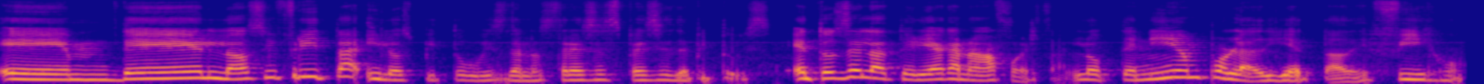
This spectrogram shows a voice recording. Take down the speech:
em, de los cifrita y los pitubis, de las tres especies de pitubis. Entonces la teoría ganaba fuerza. Lo obtenían por la dieta de fijo.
